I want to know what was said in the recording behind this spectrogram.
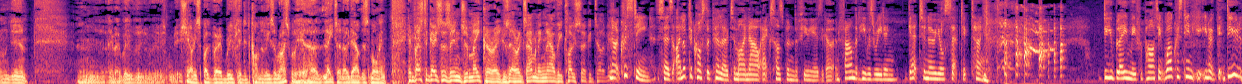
Oh, dear. Uh, she only spoke very briefly to Condoleezza Rice. We'll hear her later, no doubt, this morning. Investigators in Jamaica are, are examining now the closed-circuit television. Now, Christine says, I looked across the pillow to my now ex-husband a few years ago and found that he was reading Get to Know Your Septic Tank. do you blame me for parting? Well, Christine, you, you know, get, do you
